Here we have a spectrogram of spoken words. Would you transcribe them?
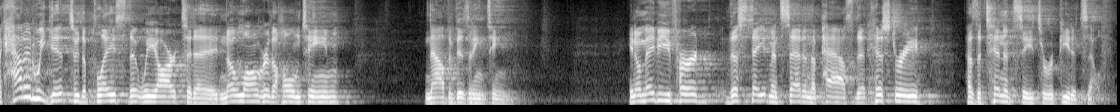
Like, how did we get to the place that we are today? No longer the home team, now the visiting team. You know, maybe you've heard this statement said in the past that history has a tendency to repeat itself.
